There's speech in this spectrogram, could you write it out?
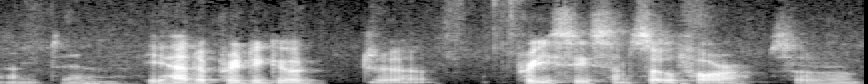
and uh, he had a pretty good uh, preseason so far. So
